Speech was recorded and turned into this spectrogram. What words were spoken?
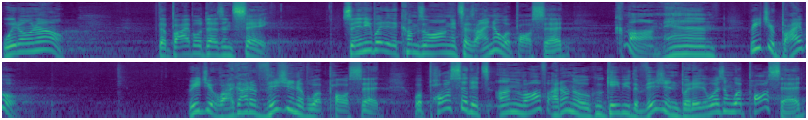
We don't know. The Bible doesn't say. So, anybody that comes along and says, I know what Paul said, come on, man, read your Bible. Read your, well, I got a vision of what Paul said. Well, Paul said it's unlawful. I don't know who gave you the vision, but it wasn't what Paul said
